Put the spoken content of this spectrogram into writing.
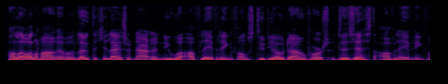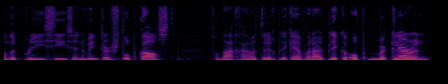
Hallo allemaal, leuk dat je luistert naar een nieuwe aflevering van Studio Downforce. De zesde aflevering van de pre-season winterstopcast. Vandaag gaan we terugblikken en vooruitblikken op McLaren.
